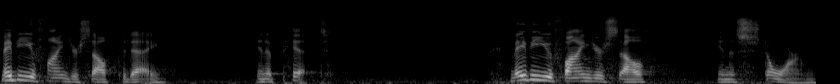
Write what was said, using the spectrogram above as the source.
Maybe you find yourself today in a pit. Maybe you find yourself in a storm.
